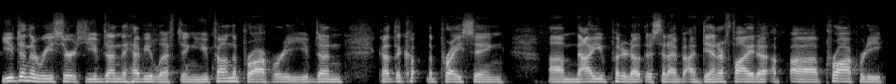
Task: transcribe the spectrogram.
you've done the research, you've done the heavy lifting, you found the property, you've done, got the, the pricing. Um, now you've put it out there, said I've identified a, a, a property,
